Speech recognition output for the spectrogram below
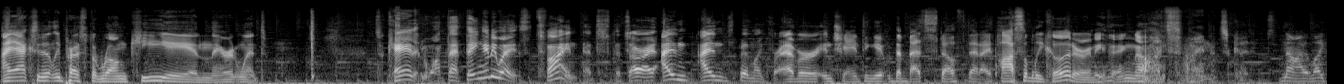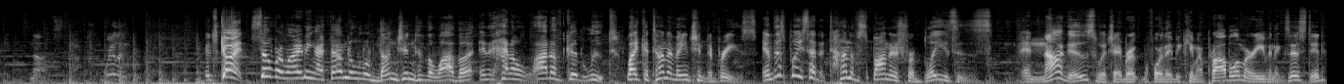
I accidentally pressed the wrong key and there it went. It's okay, I didn't want that thing anyways. It's fine. That's that's alright. I didn't I didn't spend like forever enchanting it with the best stuff that I possibly could or anything. No, it's fine. It's good. No, I like it. No, it's. Really. It's good! Silver lining, I found a little dungeon to the lava, and it had a lot of good loot, like a ton of ancient debris. And this place had a ton of spawners for blazes, and Nagas, which I broke before they became a problem or even existed.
